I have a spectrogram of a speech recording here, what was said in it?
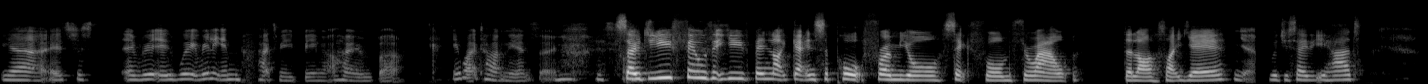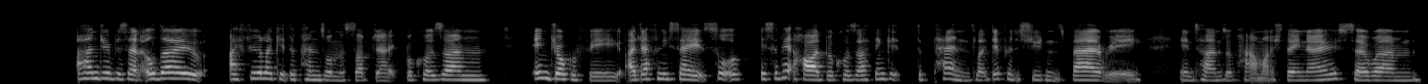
Yeah, it's just it, re- it re- really impacted me being at home, but it worked out in the end. So, So do you feel that you've been like getting support from your sixth form throughout the last like year? Yeah. Would you say that you had? A hundred percent. Although I feel like it depends on the subject because um in geography, I definitely say it's sort of it's a bit hard because I think it depends. Like different students vary in terms of how much they know. So um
